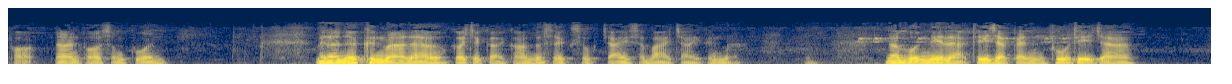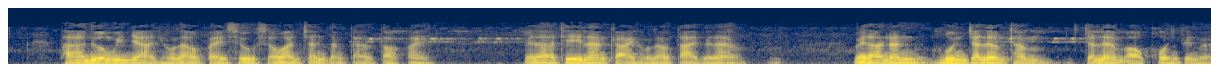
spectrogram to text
เพราะนานพอสมควร เวลานึกขึ้นมาแล้วก็จะเกิดความรู้สึกสุขใจสบายใจขึ้นมา และบุญนี่แหละที่จะเป็นผู้ที่จะพาดวงวิญญาณของเราไปสู่สวรรค์ชั้นต่าง ๆ ต่อไป เวลาที่ร่างกายของเราตายไปแล้ว เวลานั้นบุญจะเริ่มทำจะเริ่มออกผลขึ้นมา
